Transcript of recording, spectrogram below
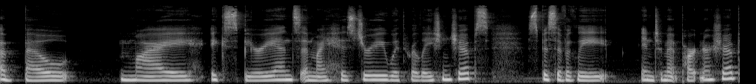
about my experience and my history with relationships, specifically intimate partnership,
